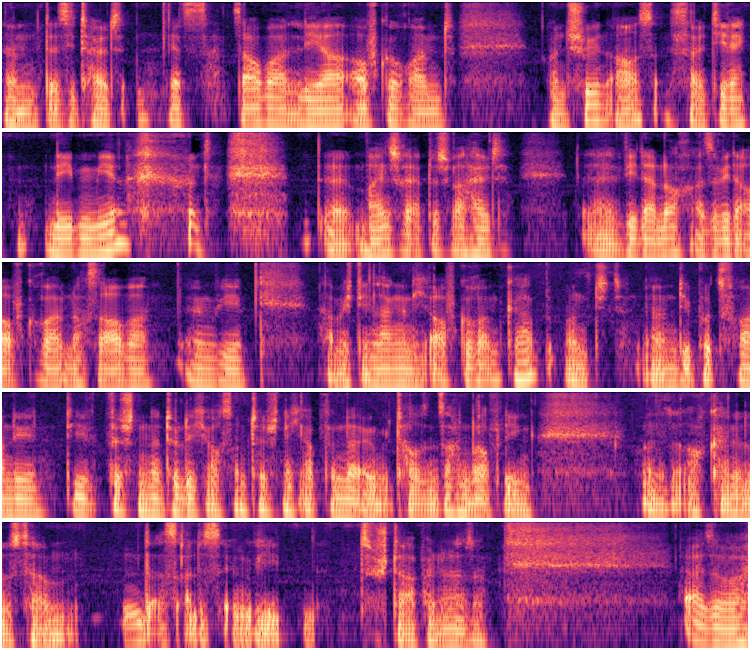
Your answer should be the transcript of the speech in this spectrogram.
ähm, der sieht halt jetzt sauber, leer, aufgeräumt und schön aus. Ist halt direkt neben mir. Und äh, mein Schreibtisch war halt äh, weder noch, also weder aufgeräumt noch sauber. Irgendwie habe ich den lange nicht aufgeräumt gehabt und äh, die Putzfrauen, die, die wischen natürlich auch so einen Tisch nicht ab, wenn da irgendwie tausend Sachen drauf liegen, weil sie dann auch keine Lust haben, das alles irgendwie zu stapeln oder so. Also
